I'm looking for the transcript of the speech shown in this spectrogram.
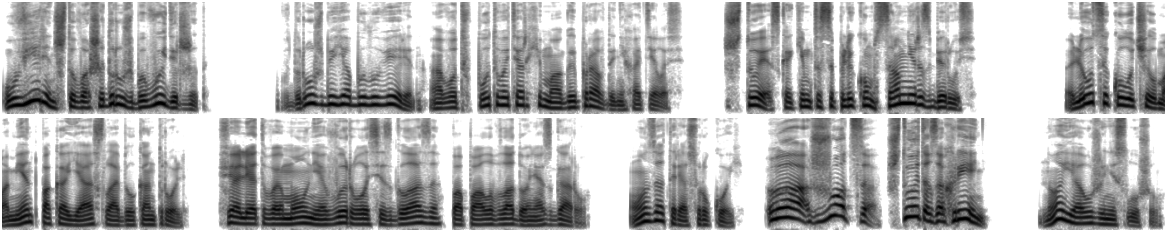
Уверен, что ваша дружба выдержит?» В дружбе я был уверен, а вот впутывать Архимага и правда не хотелось. Что я, с каким-то сопляком сам не разберусь? Люцик улучил момент, пока я ослабил контроль. Фиолетовая молния вырвалась из глаза, попала в ладонь Асгару. Он затряс рукой. «А, жжется! Что это за хрень?» Но я уже не слушал.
